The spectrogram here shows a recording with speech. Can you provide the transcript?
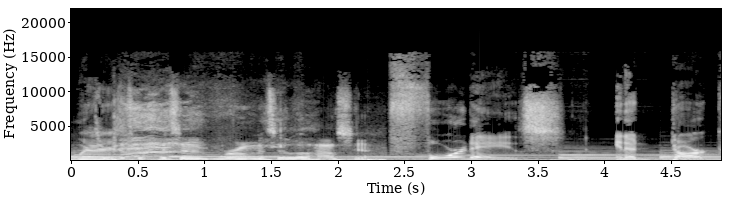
Where It's a, it's a room. It's a little house. Yeah. Four days in a dark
